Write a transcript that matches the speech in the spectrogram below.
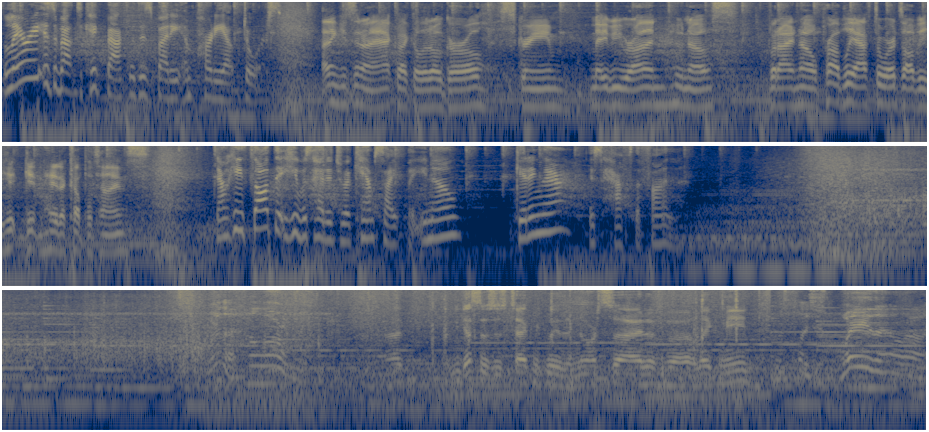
Larry is about to kick back with his buddy and party outdoors. I think he's gonna act like a little girl, scream, maybe run, who knows. But I know probably afterwards I'll be hit, getting hit a couple times. Now, he thought that he was headed to a campsite, but you know, getting there is half the fun. The hell are we? Uh, I guess this is technically the north side of uh, Lake Mead. This place is way the hell out.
